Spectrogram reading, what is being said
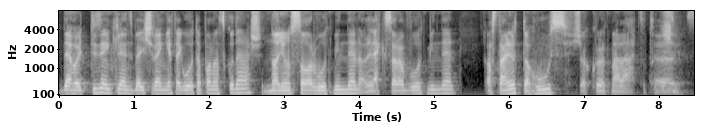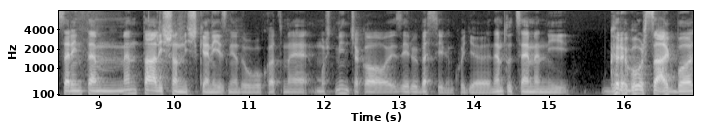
de hogy 19-ben is rengeteg volt a panaszkodás, nagyon szar volt minden, a legszarabb volt minden, aztán jött a 20, és akkor ott már látszott, hogy... Ö, Szerintem mentálisan is kell nézni a dolgokat, mert most mind csak azért beszélünk, hogy nem tudsz elmenni Görögországba,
